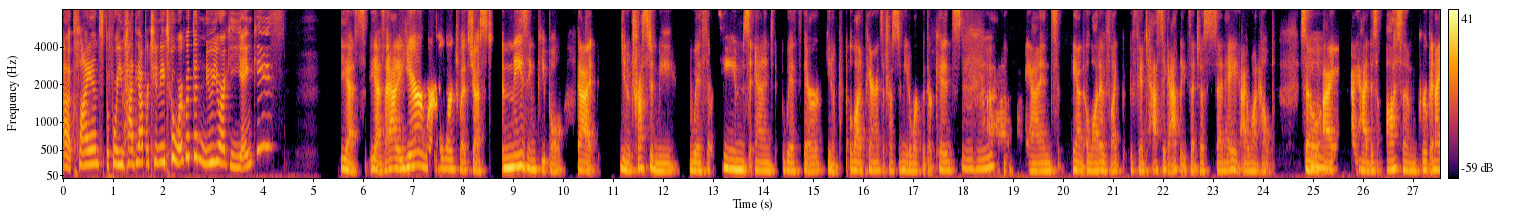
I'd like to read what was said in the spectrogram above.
uh, clients before you had the opportunity to work with the new york yankees yes yes i had a year where i worked with just amazing people that you know trusted me with their teams and with their you know a lot of parents that trusted me to work with their kids mm-hmm. uh, and and a lot of like fantastic athletes that just said, "Hey, I want help." So mm. I I had this awesome group and I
